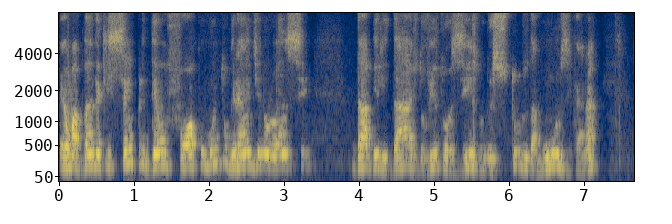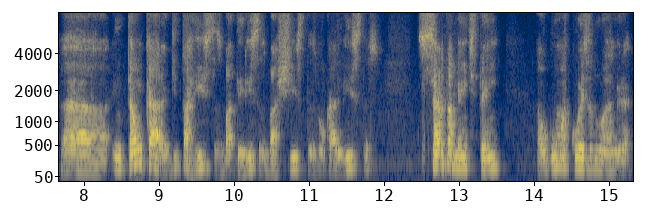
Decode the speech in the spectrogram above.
é uma banda que sempre deu um foco muito grande no lance da habilidade, do virtuosismo, do estudo da música, né? Uh, então, cara, guitarristas, bateristas, baixistas, vocalistas, certamente tem alguma coisa do Angra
